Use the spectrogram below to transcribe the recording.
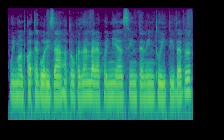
úgymond kategorizálhatók az emberek, hogy milyen szinten intuitív vevők,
